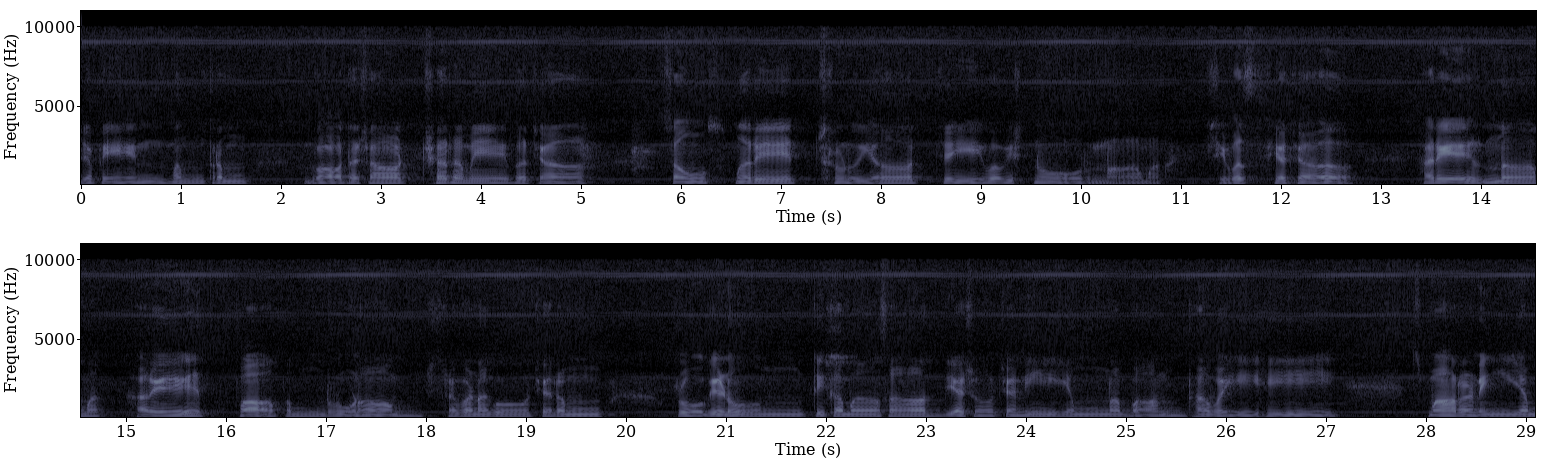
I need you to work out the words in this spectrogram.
जपेन्मन्त्रं द्वादशाक्षरमेव च संस्मरेच्छृणुयाच्चैव विष्णोर्नाम शिवस्य च हरेर्नाम हरेत्पापं नॄणां श्रवणगोचरं रोगिणोऽन्तिकमासाद्यशोचनीयं न बान्धवैः स्मारणीयं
